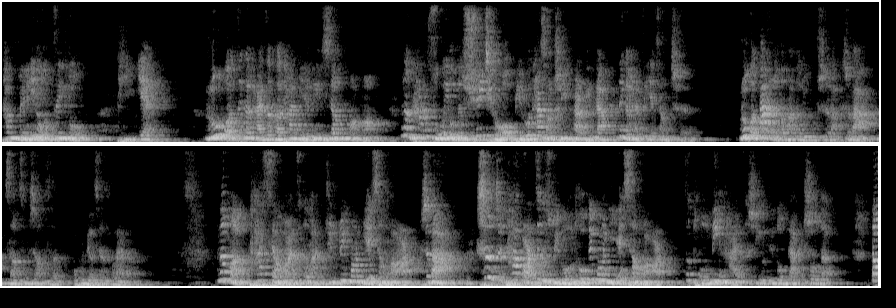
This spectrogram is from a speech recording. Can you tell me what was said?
他没有这种体验。如果这个孩子和他年龄相仿，那他所有的需求，比如他想吃一块饼干，那个孩子也想吃。如果大人的话，那就不是了，是吧？想吃不想吃，我会表现出来的。那么他想玩这个玩具，对方也想玩，是吧？甚至他玩这个水龙头，对方也想玩。这同龄孩子是有这种感受的，当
